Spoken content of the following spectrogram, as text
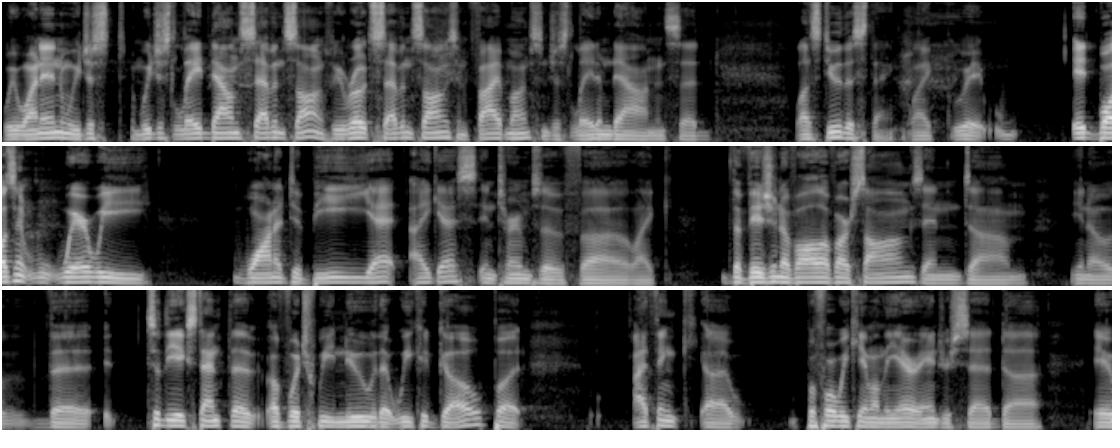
we went in. We just we just laid down seven songs. We wrote seven songs in five months and just laid them down and said, "Let's do this thing." Like we, it wasn't where we wanted to be yet, I guess, in terms of uh, like the vision of all of our songs and um, you know the to the extent that of which we knew that we could go. But I think uh, before we came on the air, Andrew said. Uh, it,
